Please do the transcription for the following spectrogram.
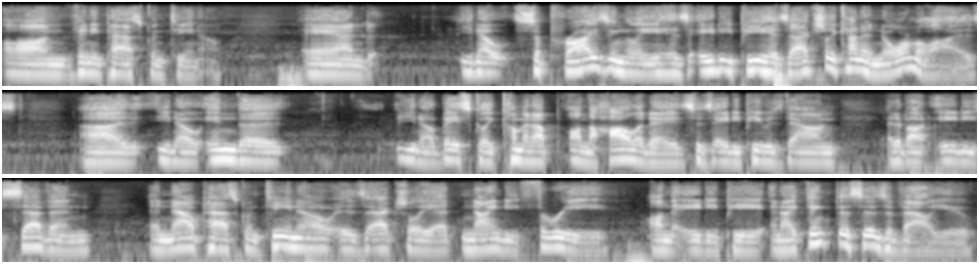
on Vinnie Pasquantino. And you know, surprisingly, his ADP has actually kind of normalized. Uh, you know, in the you know, basically coming up on the holidays, his ADP was down at about 87, and now Pasquantino is actually at 93 on the ADP, and I think this is a value.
